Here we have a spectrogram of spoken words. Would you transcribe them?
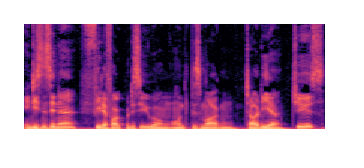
In diesem Sinne, viel Erfolg bei dieser Übung und bis morgen. Ciao dir. Tschüss.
